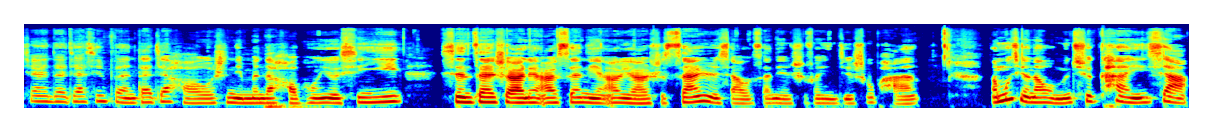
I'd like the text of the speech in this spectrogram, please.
亲爱的嘉兴粉，大家好，我是你们的好朋友新一。现在是二零二三年二月二十三日下午三点十分，已经收盘。那目前呢，我们去看一下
